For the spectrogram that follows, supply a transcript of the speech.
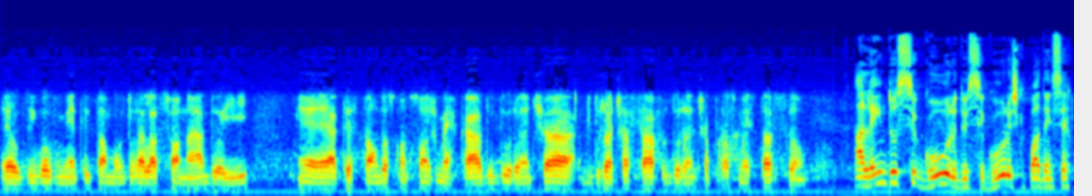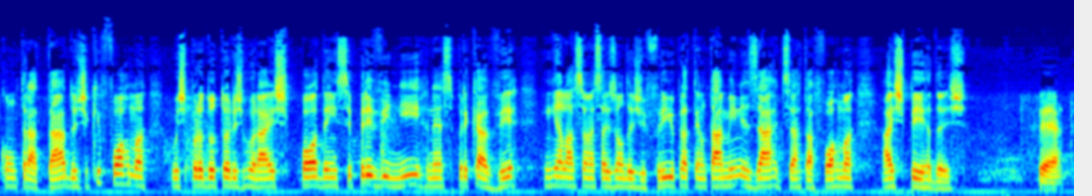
é, o desenvolvimento está muito relacionado aí é, à questão das condições de mercado durante a, durante a safra, durante a próxima estação. Além do seguro, dos seguros que podem ser contratados, de que forma os produtores rurais podem se prevenir, né, se precaver em relação a essas ondas de frio para tentar amenizar, de certa forma, as perdas? Certo.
